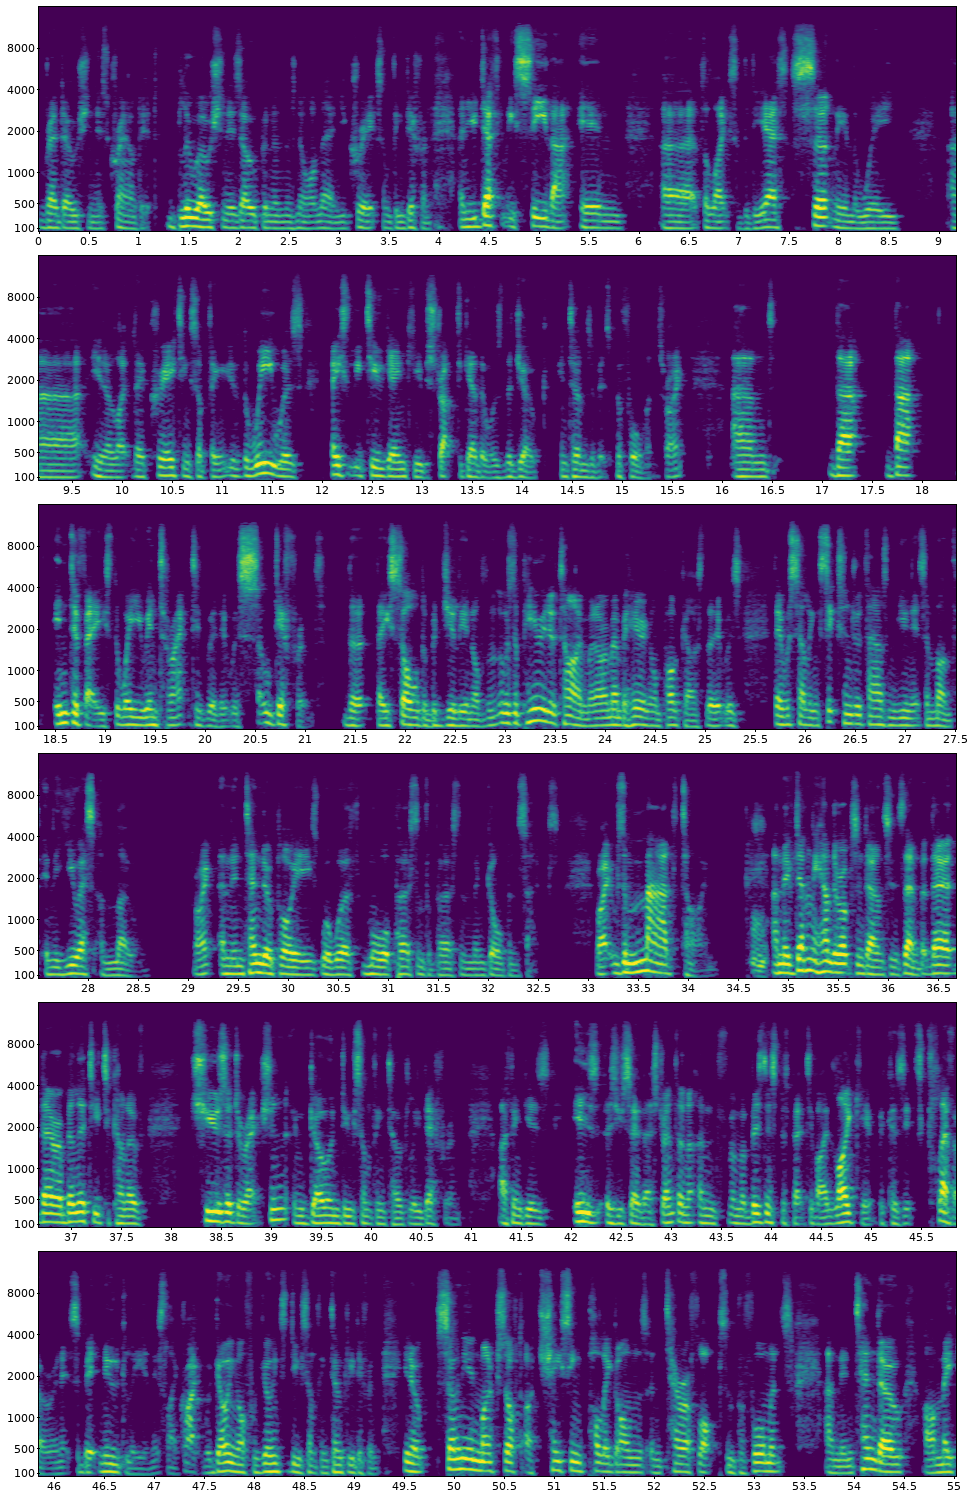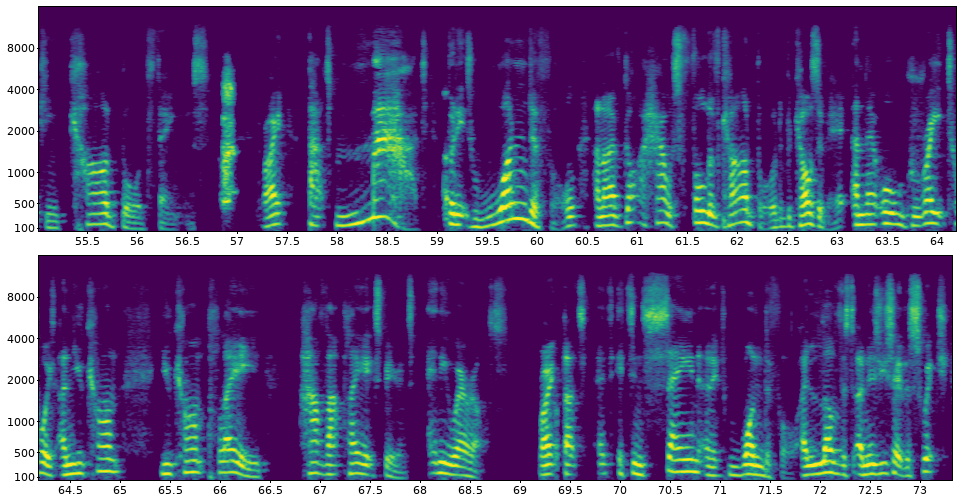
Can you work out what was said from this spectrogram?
Red ocean is crowded. Blue ocean is open and there's no one there, and you create something different. And you definitely see that in uh, the likes of the DS, certainly in the Wii. Uh, you know, like they're creating something. The Wii was basically two GameCubes strapped together was the joke in terms of its performance, right? And that that interface, the way you interacted with it was so different that they sold a bajillion of them. There was a period of time when I remember hearing on podcast that it was they were selling 600,000 units a month in the US alone, right? And Nintendo employees were worth more person for person than Goldman Sachs, right? It was a mad time. And they've definitely had their ups and downs since then, but their their ability to kind of choose a direction and go and do something totally different i think is is as you say their strength and, and from a business perspective i like it because it's clever and it's a bit noodly and it's like right we're going off we're going to do something totally different you know sony and microsoft are chasing polygons and teraflops and performance and nintendo are making cardboard things right? That's mad but it's wonderful. And i've got a house full of cardboard because of it and they're all great toys. And you can't you can't play have that play experience anywhere else right? That's it's insane and it's wonderful. I love this. And as you say the switch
